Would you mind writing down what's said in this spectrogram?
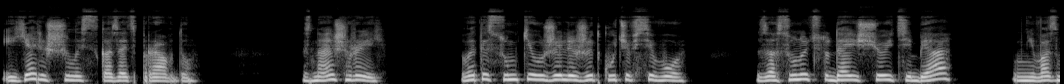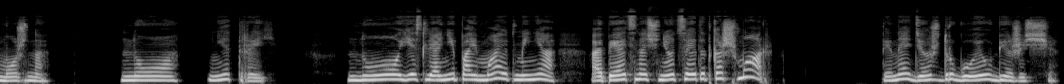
И я решилась сказать правду. Знаешь, Рэй, в этой сумке уже лежит куча всего. Засунуть туда еще и тебя невозможно. Но... Нет, Рэй. Но если они поймают меня, опять начнется этот кошмар. Ты найдешь другое убежище.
